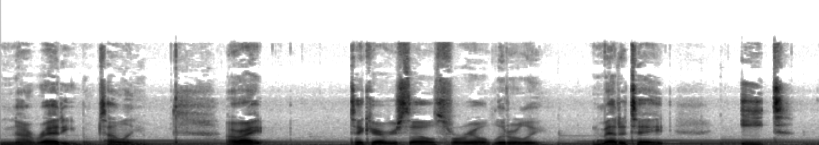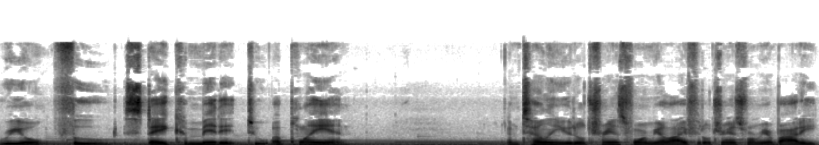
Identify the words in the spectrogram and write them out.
You're not ready. I'm telling you. All right? Take care of yourselves for real, literally. Meditate. Eat real food. Stay committed to a plan. I'm telling you, it'll transform your life, it'll transform your body.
